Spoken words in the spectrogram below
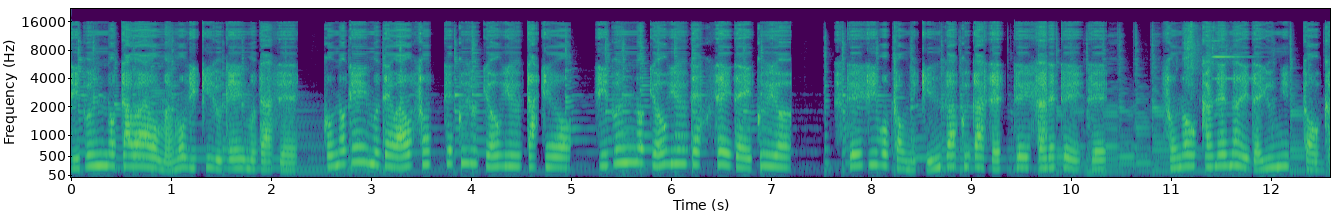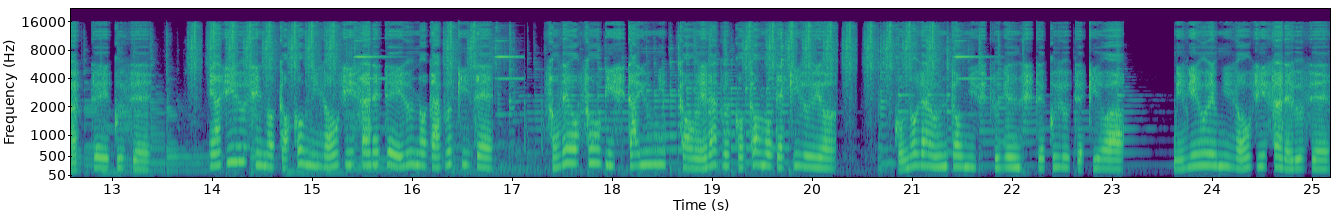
自分のタワーを守りきるゲームだぜ。このゲームでは襲ってくる恐竜たちを、自分の恐竜で防いでいくよ。ステージごとに金額が設定されていて、そのお金内でユニットを買っていくぜ。矢印のとこに表示されているのが武器で、それを装備したユニットを選ぶこともできるよ。このラウンドに出現してくる敵は、右上に表示されるぜ。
